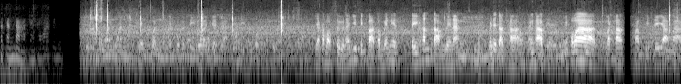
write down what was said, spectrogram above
สแตนดาร์ดเนี่ยเพราะว่าเป็นมันมันเข้มข้นเหมือนปกติด้วยเกิดจาก อยากจะบอกสื่อนะ 20 บาทต่อเม็ดเนี่ยตีขั้นต่ำเลยนะ ไม่ได้จัดฉากนะครับ เพราะว่าราคาความผิดได้ยากมาก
